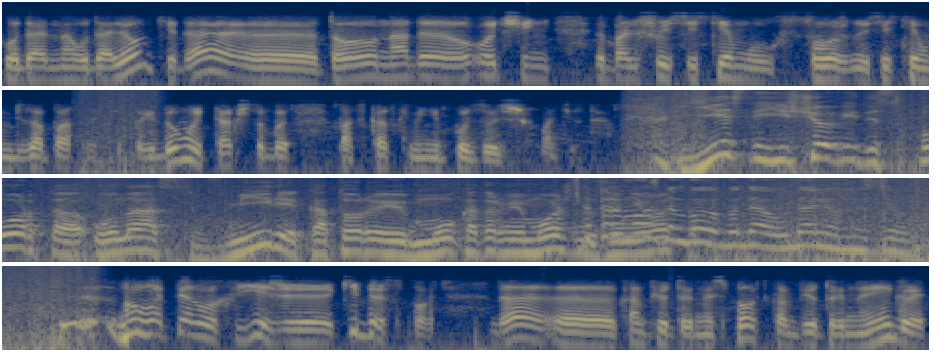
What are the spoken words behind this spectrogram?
на удаленке, да, э, то надо очень большую систему, сложную систему безопасности придумать так, чтобы подсказками не пользовались шахматисты. Есть ли еще виды спорта у нас в мире, которые, которыми можно Который заниматься? можно было бы, да, удаленно сделать. Э, Ну, во-первых, есть же киберспорт, да, э, компьютерный спорт, компьютерные игры.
